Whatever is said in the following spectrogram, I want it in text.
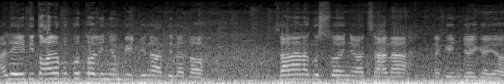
Ali, dito ka na puputulin yung video natin na to. Sana nagustuhan nyo at sana nag-enjoy kayo.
